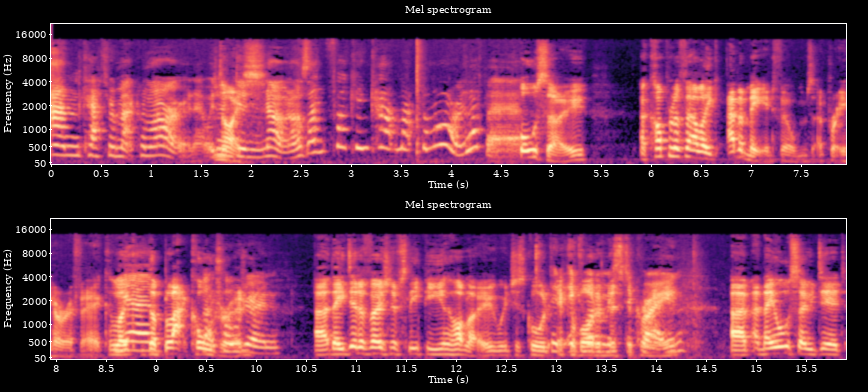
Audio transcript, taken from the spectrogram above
and Katherine McNamara in it, which I didn't know, and I was like, "Fucking Cat McNamara, I love it." also, a couple of their like animated films are pretty horrific. Like Yeah, The Black Black Cauldron. Cauldron. Uh, they did a version of Sleepy Hollow, which is called Did Ichabod, and Mr. Crane. Um, and they also did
